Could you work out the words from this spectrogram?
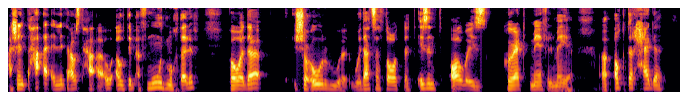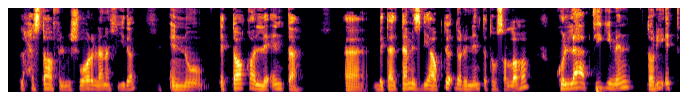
عشان تحقق اللي أنت عاوز تحققه أو تبقى في مود مختلف فهو ده شعور و that's a thought that isn't always correct 100% آه، أكتر حاجة لاحظتها في المشوار اللي أنا فيه ده إنه الطاقة اللي أنت آه، بتلتمس بيها وبتقدر إن أنت توصل لها كلها بتيجي من طريقة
